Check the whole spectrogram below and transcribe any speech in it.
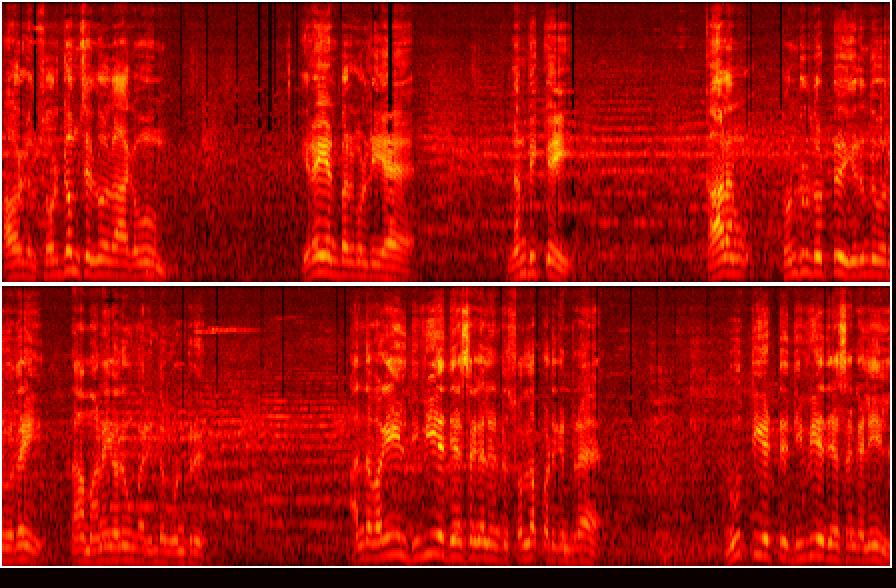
அவர்கள் சொர்க்கம் செல்வதாகவும் இறையன்பர்களுடைய நம்பிக்கை காலம் தொன்று தொட்டு இருந்து வருவதை நாம் அனைவரும் அறிந்த ஒன்று. அந்த வகையில் திவ்ய தேசங்கள் என்று சொல்லப்படுகின்ற நூற்றி எட்டு திவ்ய தேசங்களில்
